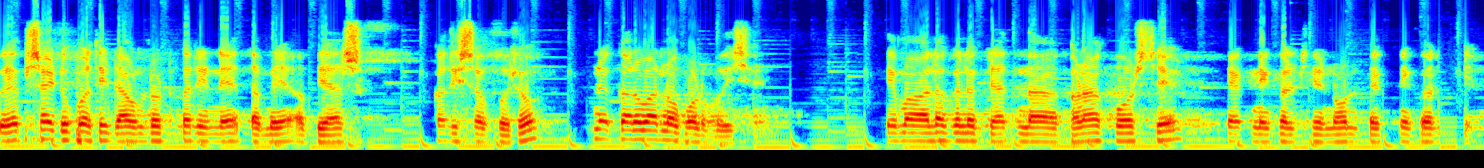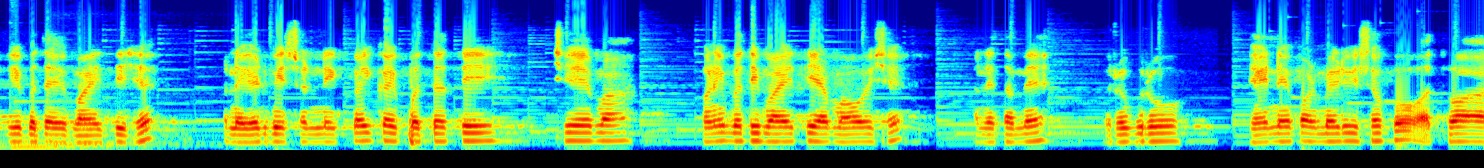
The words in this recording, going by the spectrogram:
વેબસાઇટ ઉપરથી ડાઉનલોડ કરીને તમે અભ્યાસ કરી શકો છો અને કરવાનો પણ હોય છે. તેમાં અલગ અલગ જાતના ઘણા કોર્સ છે ટેકનિકલ છે નોન ટેકનિકલ એ બધા માહિતી છે. અને એડમિશનની કઈ કઈ પદ્ધતિ છે એમાં ઘણી બધી માહિતી આમાં હોય છે. અને તમે રૂબરૂ જઈને પણ મેળવી શકો અથવા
